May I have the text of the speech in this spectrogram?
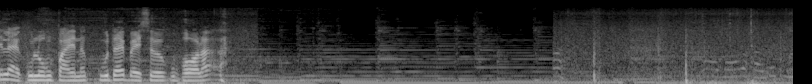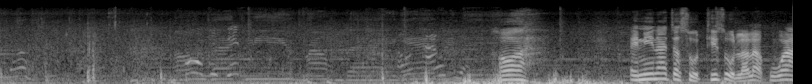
นี่แหละกูลงไปนะกูได้ใบเซอร์กูพอละโอ้ยไอ้นี่น่าจะสุดที่สุดแล้วแหละกูว่า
